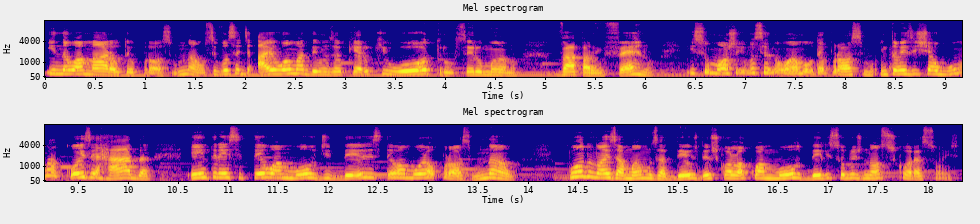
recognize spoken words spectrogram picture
e não amar ao teu próximo. Não, se você diz, ah, eu amo a Deus, eu quero que o outro ser humano vá para o inferno, isso mostra que você não ama o teu próximo. Então existe alguma coisa errada entre esse teu amor de Deus e esse teu amor ao próximo. Não. Quando nós amamos a Deus, Deus coloca o amor dele sobre os nossos corações.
